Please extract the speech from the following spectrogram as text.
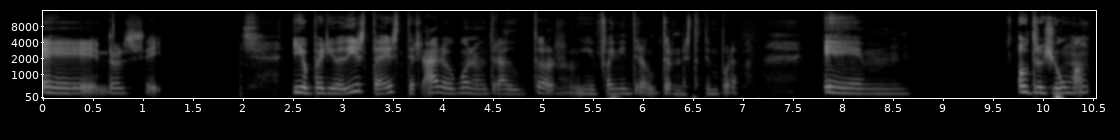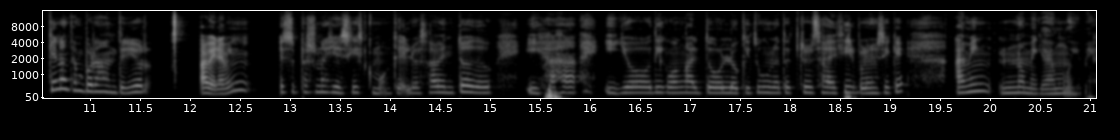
eh, non sei. E o periodista este raro, bueno, traductor, fai de traductor nesta temporada. Eh, outro showman, que na temporada anterior, a ver, a min esos personajes que es como que lo saben todo y jaja, y yo digo en alto lo que tú no te atreves a decir, pero no sé qué, a mí no me quedan muy bien,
